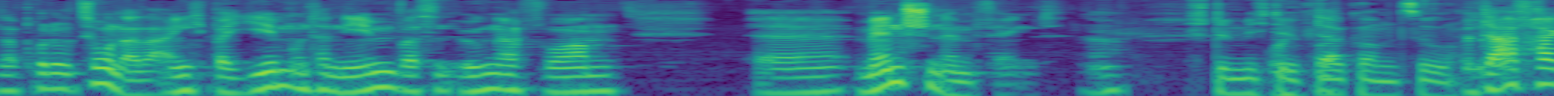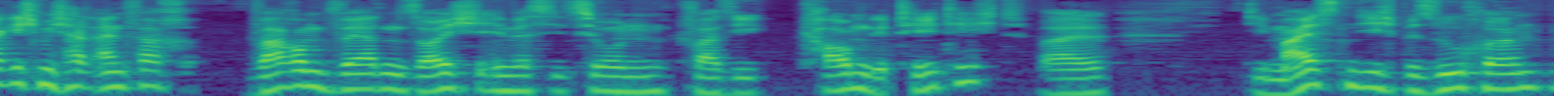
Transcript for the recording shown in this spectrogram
einer Produktion, also eigentlich bei jedem Unternehmen, was in irgendeiner Form äh, Menschen empfängt. Ne? Stimme ich dir und vollkommen da, zu. Und da frage ich mich halt einfach, warum werden solche Investitionen quasi kaum getätigt? Weil die meisten, die ich besuche,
